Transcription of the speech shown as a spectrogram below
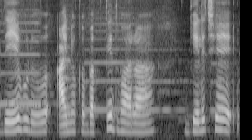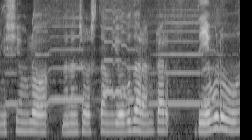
దేవుడు ఆయన యొక్క భక్తి ద్వారా గెలిచే విషయంలో మనం చూస్తాం. యోబు గారు అంటారు దేవుడు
